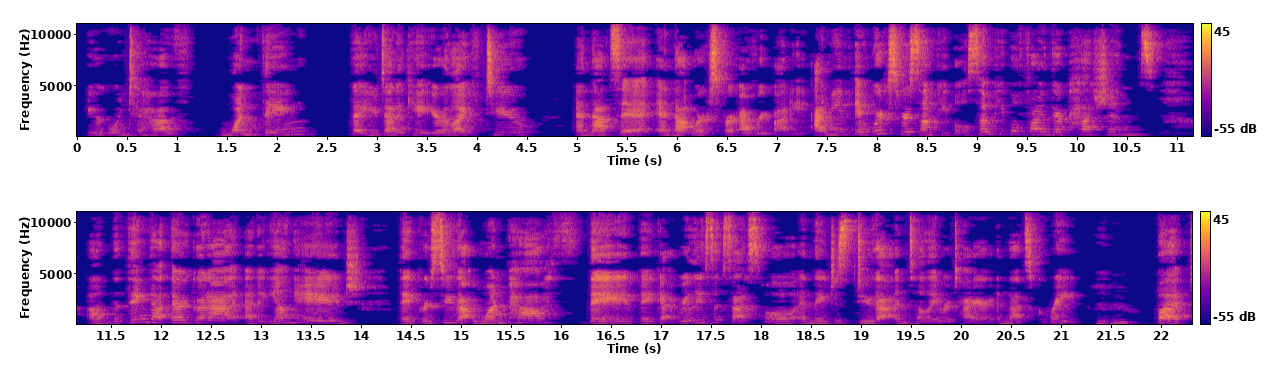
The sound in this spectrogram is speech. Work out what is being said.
you're going to have one thing that you dedicate your life to and that's it and that works for everybody. I mean, it works for some people. Some people find their passions, um, the thing that they're good at at a young age. They pursue that one path. They, they get really successful and they just do that until they retire and that's great. Mm-hmm. But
